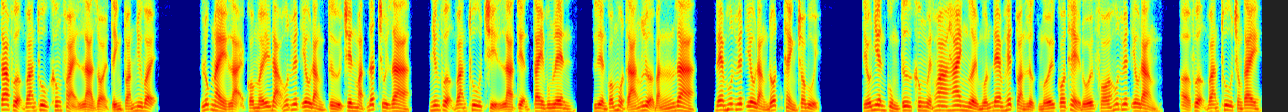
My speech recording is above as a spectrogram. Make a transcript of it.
Ta Phượng Vãn Thu không phải là giỏi tính toán như vậy. Lúc này lại có mấy đạo hút huyết yêu đằng từ trên mặt đất chui ra, nhưng Phượng Vãn Thu chỉ là tiện tay vung lên, liền có một áng lửa bắn ra, đem hút huyết yêu đằng đốt thành cho bụi. Tiếu nhiên cùng Tư không Nguyệt Hoa hai người muốn đem hết toàn lực mới có thể đối phó hút huyết yêu đằng, ở Phượng Vãn Thu trong tay,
